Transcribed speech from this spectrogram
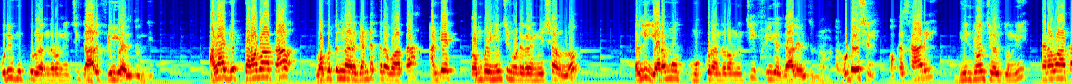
కుడి ముక్కు రంధ్రం నుంచి గాలి ఫ్రీగా వెళ్తుంది. అలాగే తర్వాత ఒకటిన్నర గంట తర్వాత అంటే తొంభై నుంచి నూట ఇరవై నిమిషాల్లో మళ్ళీ ఎడమ ముక్కు రంధ్రం నుంచి ఫ్రీగా గాలి వెళ్తుంది అనమాట రొటేషన్ ఒకసారి దీంట్లోంచి వెళ్తుంది తర్వాత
